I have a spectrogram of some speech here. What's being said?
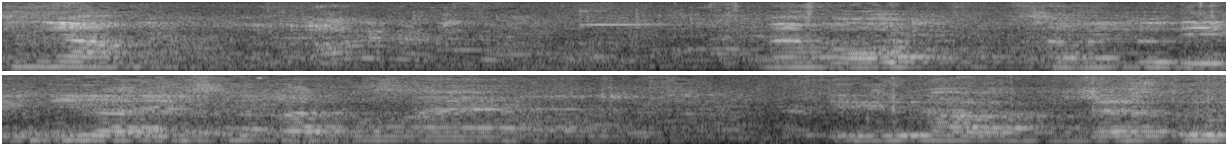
ਧੀਆਂ ਮੈਂ ਬਹੁਤ ਸਮੇਂ ਤੋਂ ਦੇਖਦੀ ਆ ਰਹੀ ਸੀ ਪਰ ਹੁਣ ਮੈਂ ਇਹਦੇ ਨਾਲ ਦਿਲ ਤੋਂ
